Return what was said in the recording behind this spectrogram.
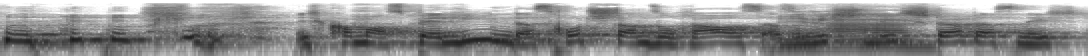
ich komme aus Berlin, das rutscht dann so raus. Also ja. mich, mich stört das nicht,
